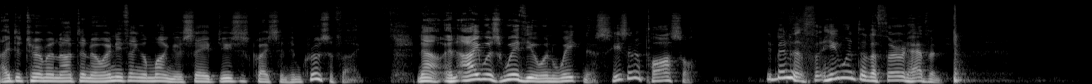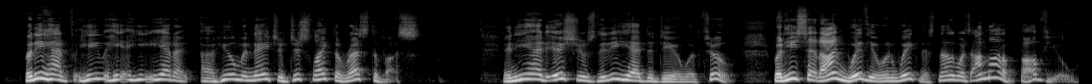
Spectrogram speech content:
I determined not to know anything among you save Jesus Christ and Him crucified. Now, and I was with you in weakness. He's an apostle. He'd been he went to the third heaven. But he had, he, he, he had a, a human nature just like the rest of us. And he had issues that he had to deal with too. But he said, I'm with you in weakness. In other words, I'm not above you.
